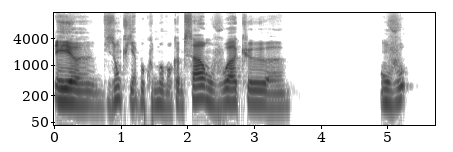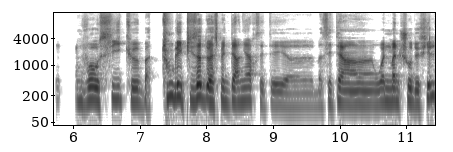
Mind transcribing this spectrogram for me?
Et disons qu'il y a beaucoup de moments comme ça. On voit que on, voit, on voit aussi que bah, tout l'épisode de la semaine dernière, c'était bah, c'était un one man show de Phil.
